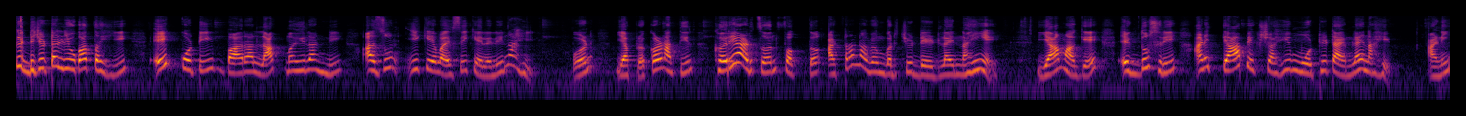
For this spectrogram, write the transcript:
की डिजिटल युगातही एक कोटी बारा लाख महिलांनी अजून ई के वाय सी केलेली नाही. पण या प्रकरणातील खरी अडचण फक्त अठरा नोव्हेंबरची डेडलाईन नाही आहे यामागे एक दुसरी आणि त्यापेक्षाही मोठी टाईमलाईन आहे. आणि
